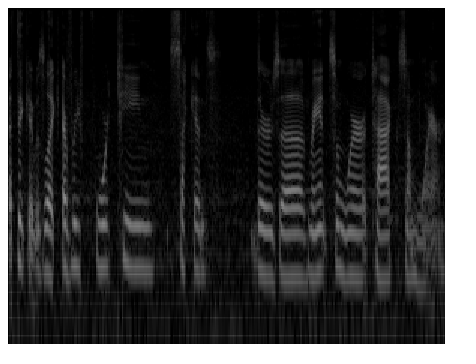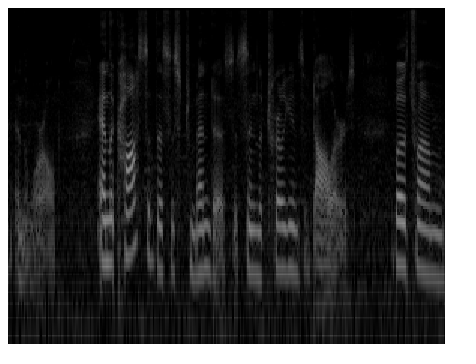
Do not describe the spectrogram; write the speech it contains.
I think it was like every 14 seconds there's a ransomware attack somewhere in the world. And the cost of this is tremendous. It's in the trillions of dollars, both from,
